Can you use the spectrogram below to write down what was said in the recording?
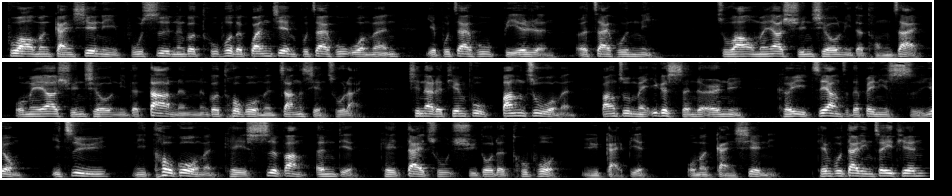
父啊，我们感谢你，服侍能够突破的关键不在乎我们，也不在乎别人，而在乎你。主啊，我们要寻求你的同在，我们也要寻求你的大能，能够透过我们彰显出来。亲爱的天父，帮助我们，帮助每一个神的儿女，可以这样子的被你使用，以至于你透过我们可以释放恩典，可以带出许多的突破与改变。我们感谢你，天父带领这一天，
